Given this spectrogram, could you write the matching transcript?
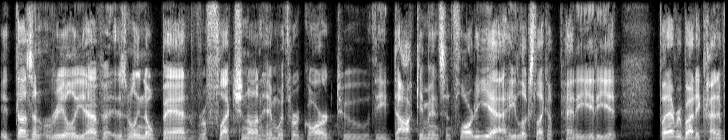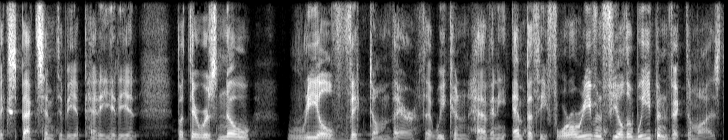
It doesn't really have, there's really no bad reflection on him with regard to the documents in Florida. Yeah, he looks like a petty idiot but everybody kind of expects him to be a petty idiot. But there was no real victim there that we can have any empathy for or even feel that we've been victimized.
